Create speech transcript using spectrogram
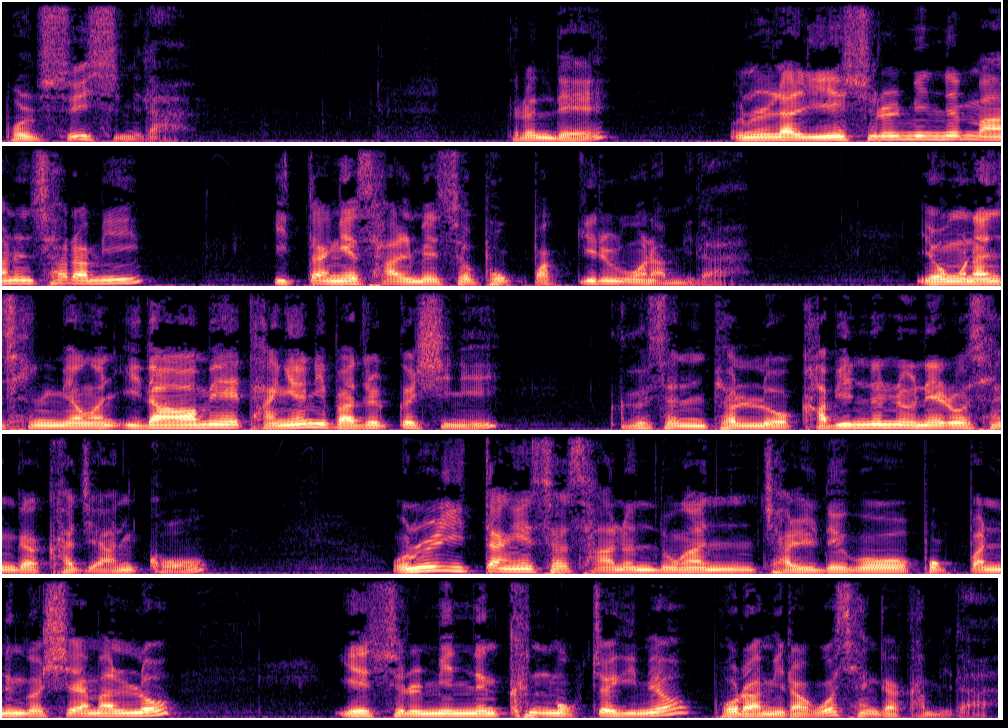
볼 수 있습니다. 그런데 오늘날 예수를 믿는 많은 사람이 이 땅의 삶에서 복받기를 원합니다. 영원한 생명은 이 다음에 당연히 받을 것이니 그것은 별로 값 있는 은혜로 생각하지 않고 오늘 이 땅에서 사는 동안 잘 되고 복 받는 것이야말로 예수를 믿는 큰 목적이며 보람이라고 생각합니다.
